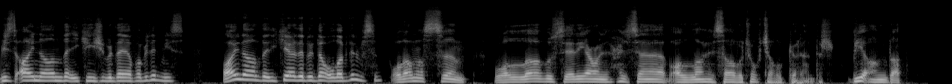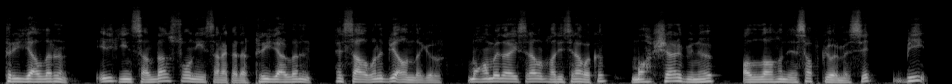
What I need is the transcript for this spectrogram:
Biz aynı anda iki işi birden yapabilir miyiz? Aynı anda iki yerde birden olabilir misin? Olamazsın. Vallahu seri'ul hisab. Allah hesabı çok çabuk görendir. Bir anda trilyarların ilk insandan son insana kadar trilyarların hesabını bir anda görür. Muhammed Aleyhisselam'ın hadisine bakın. Mahşer günü Allah'ın hesap görmesi bir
